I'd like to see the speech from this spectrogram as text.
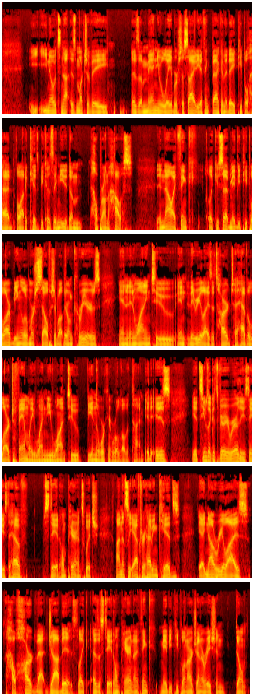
you know it's not as much of a as a manual labor society. I think back in the day, people had a lot of kids because they needed them help around the house. And now I think, like you said, maybe people are being a little more selfish about their own careers and, and wanting to, and they realize it's hard to have a large family when you want to be in the working world all the time. It, it is, it seems like it's very rare these days to have stay at home parents, which honestly, after having kids, I now realize how hard that job is, like as a stay at home parent. I think maybe people in our generation don't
